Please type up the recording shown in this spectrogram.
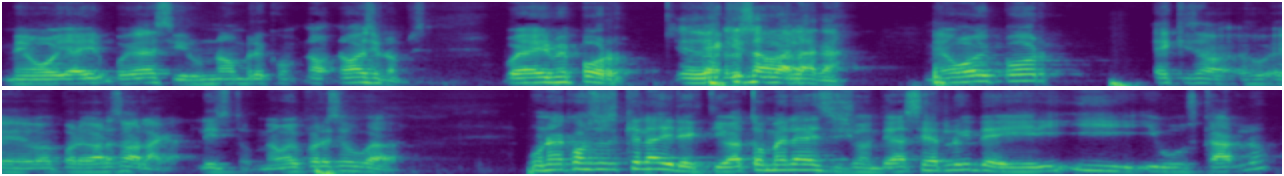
me voy a ir, voy a decir un nombre, no, no voy a decir nombres, voy a irme por Eduardo X. Zabalaga. Me voy por X, eh, por Eduardo Zabalaga. Listo, me voy por ese jugador. Una cosa es que la directiva tome la decisión de hacerlo y de ir y, y buscarlo.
